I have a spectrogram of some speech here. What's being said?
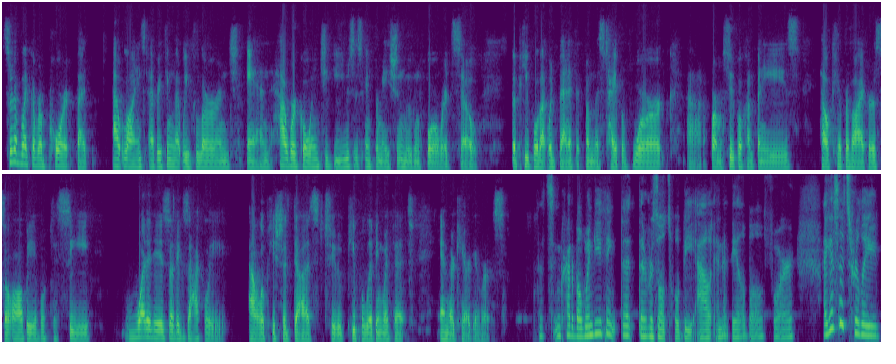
sort of like a report that outlines everything that we've learned and how we're going to use this information moving forward. So, the people that would benefit from this type of work, uh, pharmaceutical companies, healthcare providers, they'll all be able to see what it is that exactly alopecia does to people living with it and their caregivers. That's incredible. When do you think that the results will be out and available for? I guess it's really,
